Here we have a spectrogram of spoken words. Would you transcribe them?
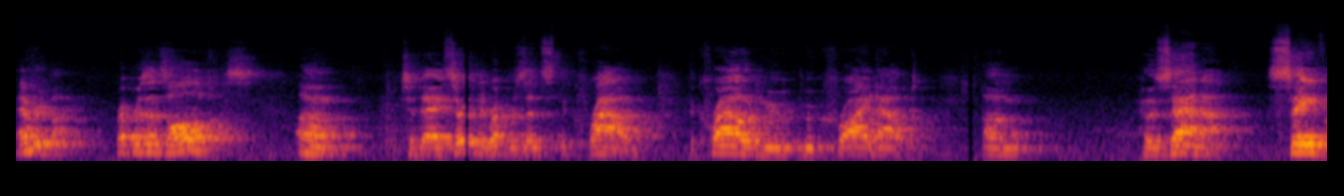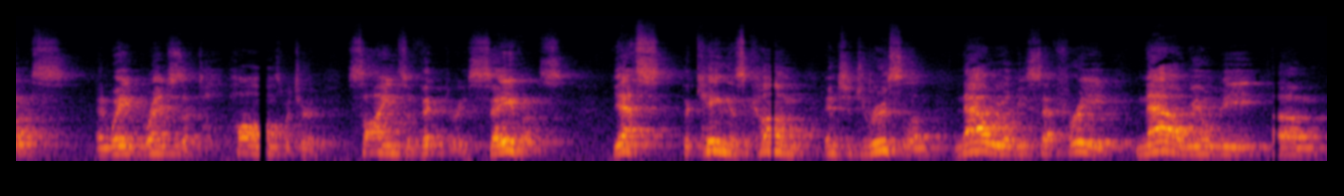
everybody, represents all of us um, today, certainly represents the crowd, the crowd who, who cried out, um, Hosanna, save us, and wave branches of palms, which are signs of victory. Save us. Yes, the king has come into Jerusalem. Now we will be set free. Now we will be um,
